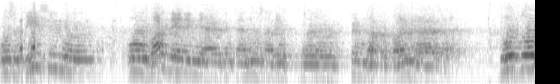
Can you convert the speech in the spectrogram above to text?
ਉਸ ਡੀਸੀ ਨੂੰ ਉਹ ਵਰ ਦੇ ਰਹੀ ਹੈ ਕਿ ਤੈਨੂੰ ਸਾਡੇ ਪਿੰਡ ਦਾ ਪਟਵਾਰੀ ਲਾਇਆ ਜਾਏ ਜੋ ਜੋ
